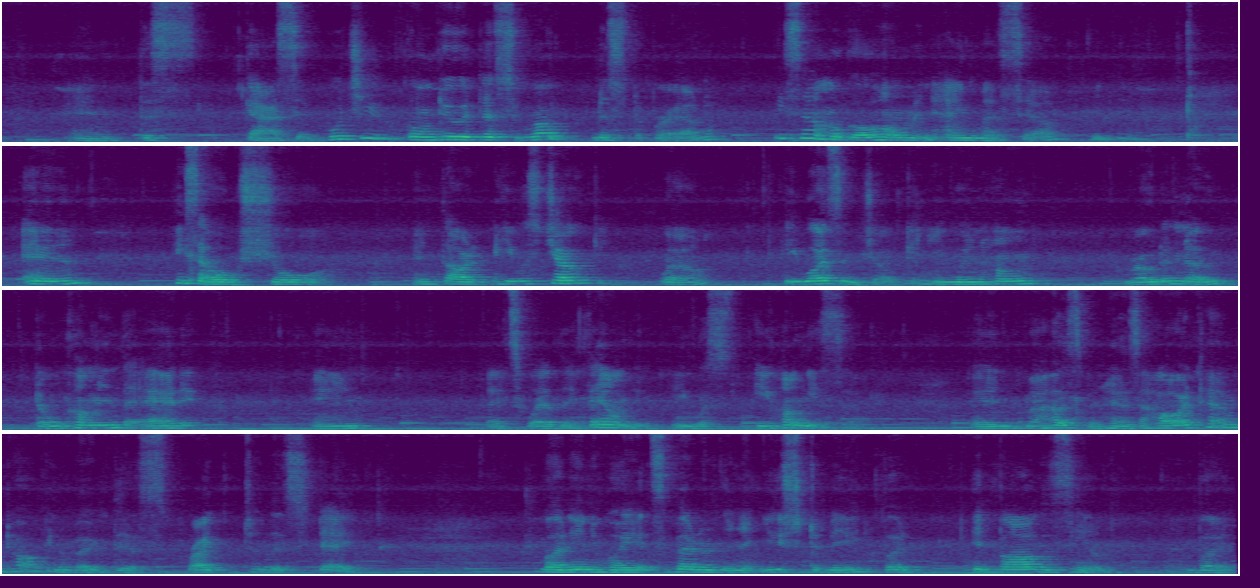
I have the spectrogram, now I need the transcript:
and this guy said what you gonna do with this rope mr browder he said i'm gonna go home and hang myself and he said oh sure and thought he was joking well he wasn't joking he went home wrote a note don't come in the attic and that's where they found him. He was he hung himself. And my husband has a hard time talking about this right to this day. But anyway, it's better than it used to be, but it bothers him. But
